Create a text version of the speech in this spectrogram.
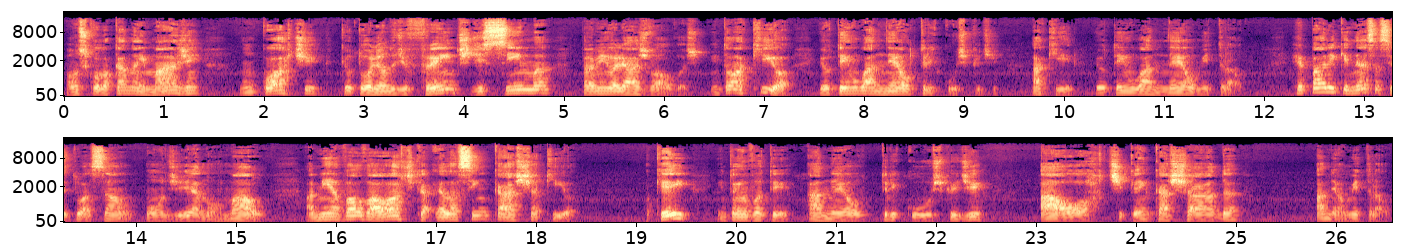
Vamos colocar na imagem um corte que eu estou olhando de frente, de cima, para me olhar as válvulas. Então aqui, ó, eu tenho o anel tricúspide. Aqui eu tenho o anel mitral. Reparem que nessa situação, onde é normal, a minha válvula órtica ela se encaixa aqui, ó, ok? Então eu vou ter anel tricúspide, aórtica encaixada, anel mitral.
